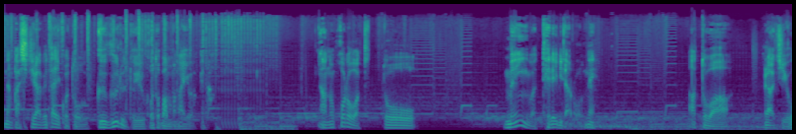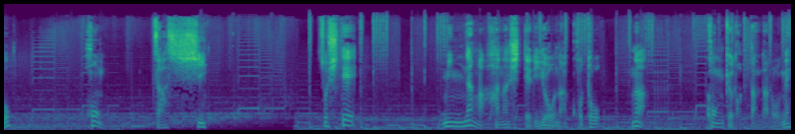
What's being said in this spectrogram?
なんか調べたいことをググるという言葉もないわけだ。あの頃はきっと、メインはテレビだろうね。あとは、ラジオ本雑誌そして、みんなが話してるようなことが根拠だったんだろうね。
